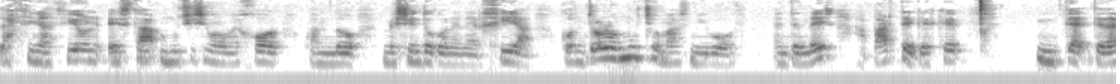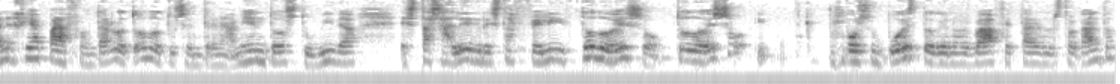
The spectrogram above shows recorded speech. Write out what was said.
la afinación está muchísimo mejor cuando me siento con energía, controlo mucho más mi voz, ¿entendéis? Aparte que es que te, da energía para afrontarlo todo, tus entrenamientos, tu vida, estás alegre, estás feliz, todo eso, todo eso, y por supuesto que nos va a afectar en nuestro canto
